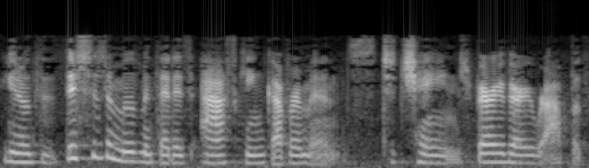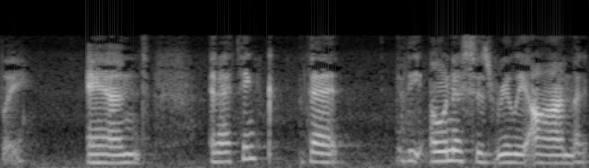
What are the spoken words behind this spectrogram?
you know, th- this is a movement that is asking governments to change very, very rapidly. And and I think that the onus is really on the,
